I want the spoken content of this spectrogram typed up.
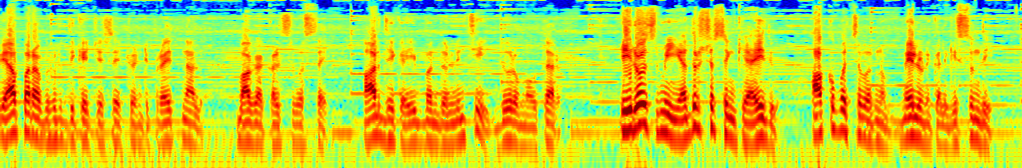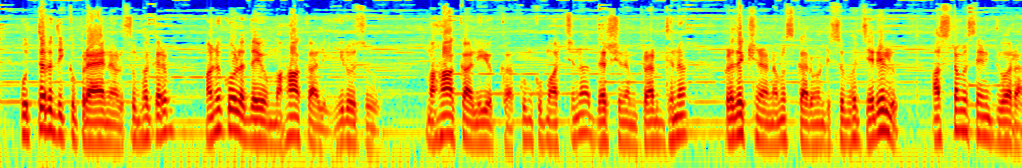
వ్యాపార అభివృద్ధికే చేసేటువంటి ప్రయత్నాలు బాగా కలిసి వస్తాయి. ఆర్థిక ఇబ్బందుల నుంచి దూరం అవుతారు ఈ రోజు మీ అదృష్ట సంఖ్య ఐదు ఆకుపచ్చ వర్ణం మేలుని కలిగిస్తుంది. ఉత్తర దిక్కు ప్రయాణాలు శుభకరం. అనుకూల దైవం మహాకాళి ఈరోజు మహాకాళి యొక్క కుంకుమార్చన దర్శనం ప్రార్థన ప్రదక్షిణ నమస్కారం వంటి శుభ చర్యలు అష్టమ శని ద్వారా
